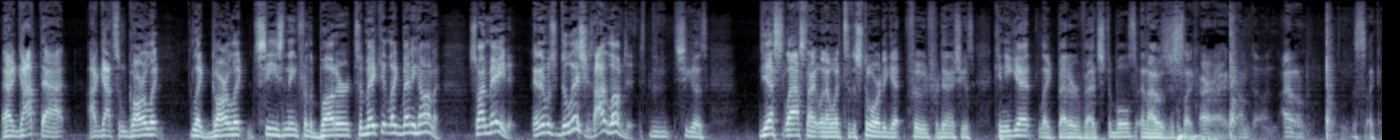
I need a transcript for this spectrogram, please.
and I got that. I got some garlic, like garlic seasoning for the butter to make it like Benihana. So I made it, and it was delicious. I loved it. She goes, "Yes." Last night when I went to the store to get food for dinner, she goes, "Can you get like better vegetables?" And I was just like, "All right, I'm done. I don't." It's like.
